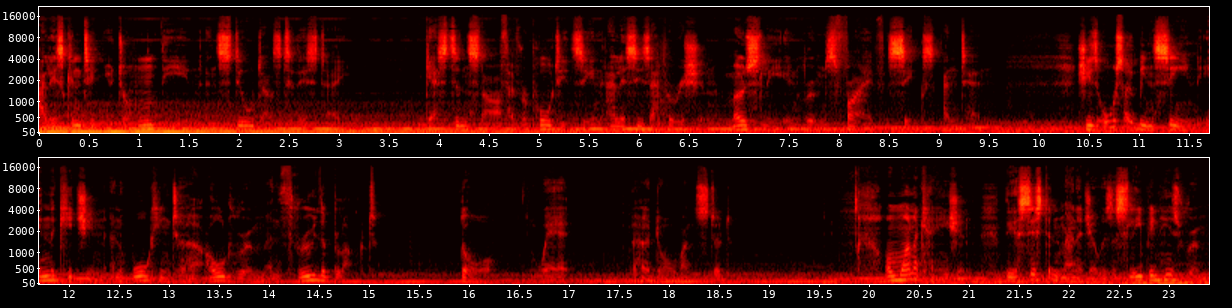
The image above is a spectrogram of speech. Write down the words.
Alice continued to haunt the inn and still does to this day. Guests and staff have reported seeing Alice's apparition mostly in rooms 5, 6, and 10. She's also been seen in the kitchen and walking to her old room and through the blocked door where her door once stood. On one occasion, the assistant manager was asleep in his room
